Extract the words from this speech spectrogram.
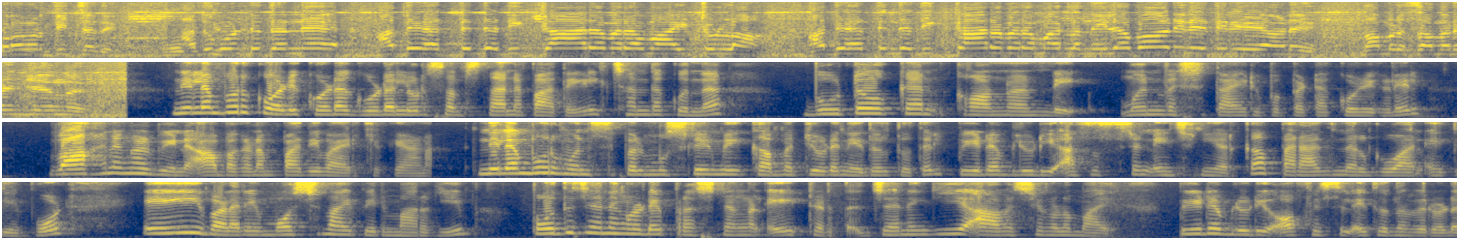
പ്രവർത്തിച്ചത്. അതുകൊണ്ട് തന്നെ അദ്ദേഹത്തിന്റെ ധിക്കാരപരമായിട്ടുള്ള അദ്ദേഹത്തിന്റെ ധിക്കാരപരമായിട്ടുള്ള നിലപാടിനെതിരെയാണ് നമ്മൾ സമരം ചെയ്യുന്നത്. നിലമ്പൂർ കോഴിക്കോട് ഗൂഡല്ലൂർ സംസ്ഥാന പാതയിൽ ചന്തക്കുന്ന് ബൂട്ടോക്കൻ കോർണറിന്റെ മുൻവശത്തായി രൂപപ്പെട്ട കുഴികളിൽ വാഹനങ്ങൾ വീണ് അപകടം പതിവായിരിക്കുകയാണ്. നിലമ്പൂർ മുനിസിപ്പൽ മുസ്ലിം ലീഗ് കമ്മിറ്റിയുടെ നേതൃത്വത്തിൽ പി ഡബ്ല്യു ഡി അസിസ്റ്റന്റ് എഞ്ചിനീയർക്ക് പരാതി നൽകുവാൻ എത്തിയപ്പോൾ എ ഇ വളരെ മോശമായി പെരുമാറുകയും പൊതുജനങ്ങളുടെ പ്രശ്നങ്ങൾ ഏറ്റെടുത്ത് ജനകീയ ആവശ്യങ്ങളുമായി പി ഡബ്ല്യു ഡി ഓഫീസിൽ എത്തുന്നവരോട്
